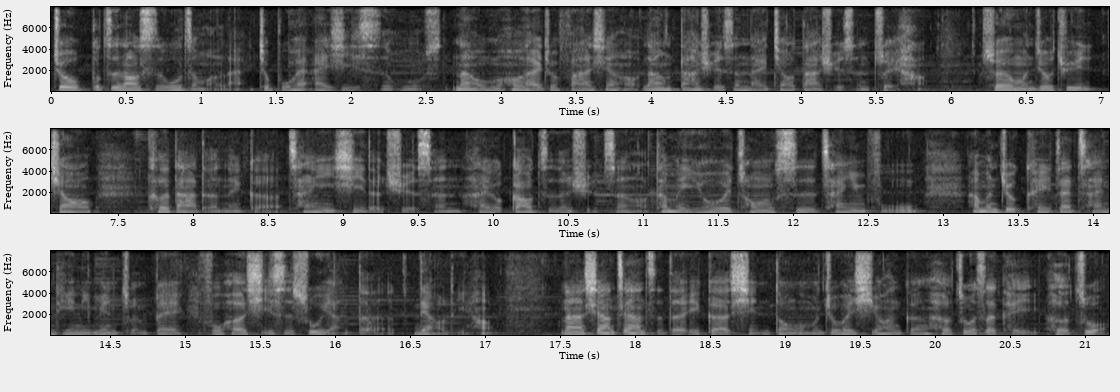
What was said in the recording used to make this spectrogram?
就不知道食物怎么来，就不会爱惜食物。那我们后来就发现哈，让大学生来教大学生最好，所以我们就去教科大的那个餐饮系的学生，还有高职的学生哈，他们以后会从事餐饮服务，他们就可以在餐厅里面准备符合习食素养的料理哈。那像这样子的一个行动，我们就会希望跟合作社可以合作，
